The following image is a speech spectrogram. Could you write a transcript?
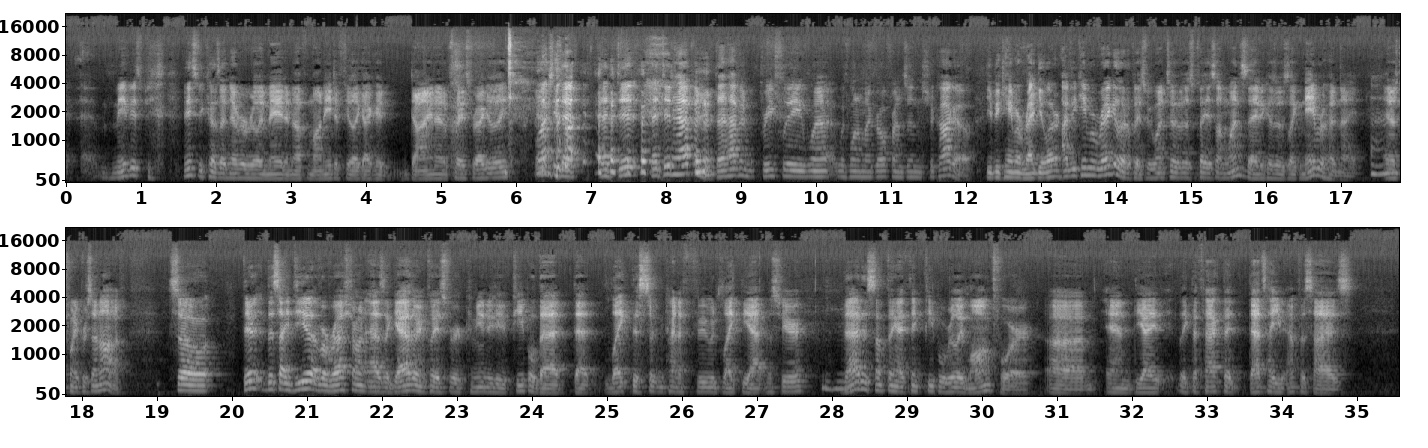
maybe it's maybe it's because I never really made enough money to feel like I could dine at a place regularly. Well, actually, that that did that did happen. That happened briefly when, with one of my girlfriends in Chicago. You became a regular. I became a regular at a place. We went to this place on Wednesday because it was like neighborhood night and it was oh. twenty percent off. So there, this idea of a restaurant as a gathering place for a community of people that that like this certain kind of food, like the atmosphere, that is something I think people really long for. Um, and the I like the fact that that's how you emphasize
